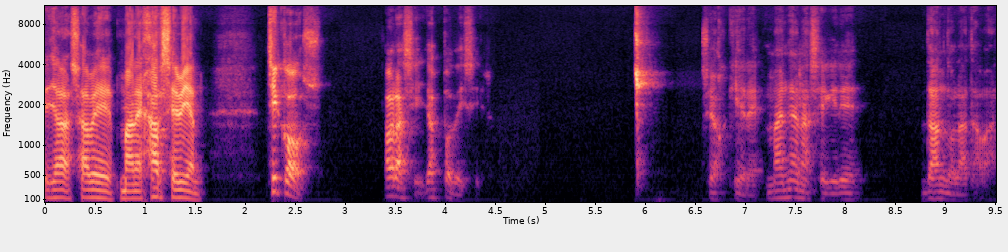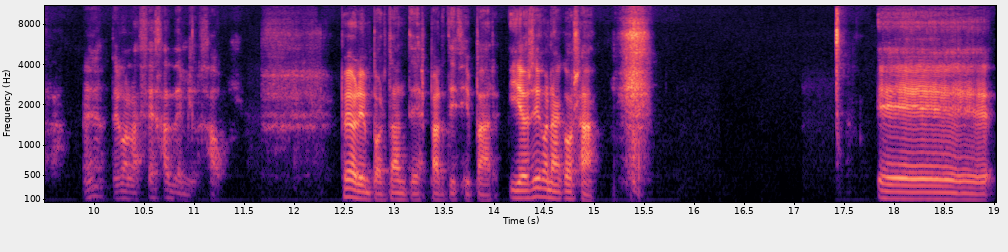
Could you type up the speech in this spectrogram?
ella sabe manejarse bien. Chicos, ahora sí, ya os podéis ir si os quiere. Mañana seguiré dando la tabarra. ¿eh? Tengo las cejas de Milhouse. Pero lo importante es participar. Y os digo una cosa. Eh,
